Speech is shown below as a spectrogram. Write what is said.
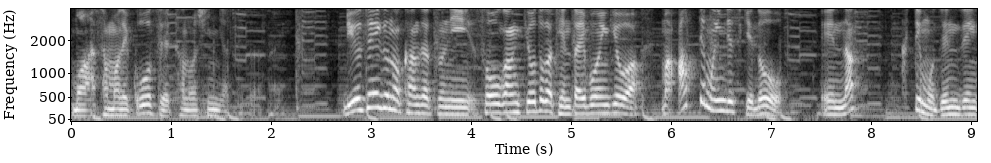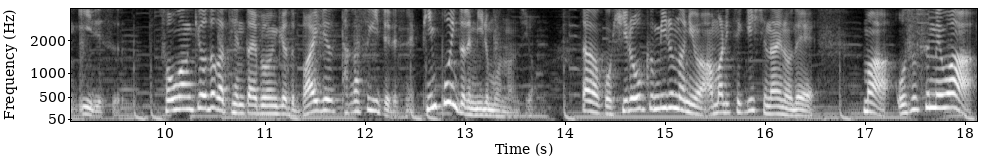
もう朝までコースで楽しんじゃって。流星群の観察に双眼鏡とか天体望遠鏡は、まあ、あってもいいんですけど、えー、なくても全然いいです。双眼鏡とか天体望遠鏡って倍率高すぎてですね、ピンポイントで見るもんなんですよ。だからこう広く見るのにはあまり適してないので、まあおすすめは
